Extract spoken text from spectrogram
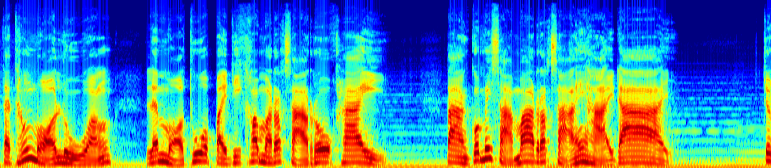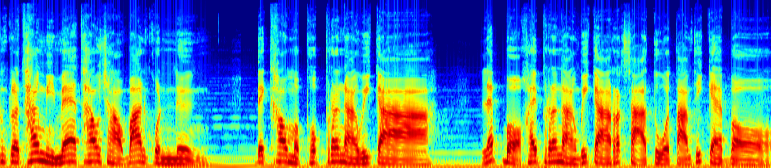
แต่ทั้งหมอหลวงและหมอทั่วไปที่เข้ามารักษาโรคให้ ต่างก็ไม่สามารถรักษาให้หายได้ จนกระทั่งมีแม่เท่าชาวบ้านคนหนึ่ง ได้เข้ามาพบพระนางวิกา และบอกให้พระนางวิการักษาตัวตามที่แกบอก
